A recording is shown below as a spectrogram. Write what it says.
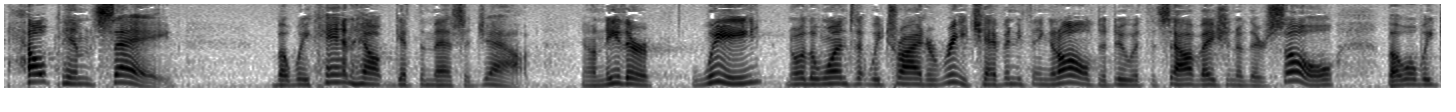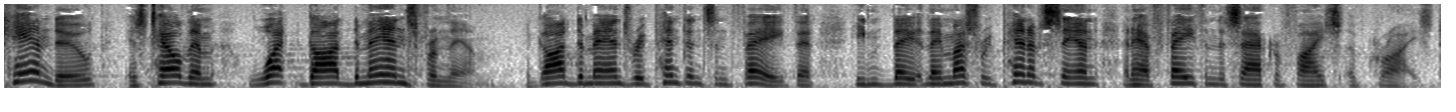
help Him save, but we can help get the message out. Now, neither we nor the ones that we try to reach have anything at all to do with the salvation of their soul, but what we can do is tell them what God demands from them. God demands repentance and faith, that he, they, they must repent of sin and have faith in the sacrifice of Christ.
